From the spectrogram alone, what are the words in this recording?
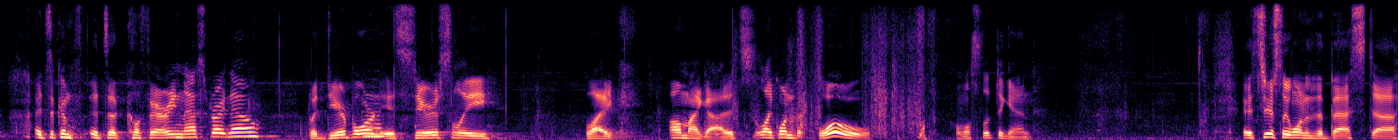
it's a it's a Clefairy nest right now, but Dearborn is seriously like Oh my god, it's like one of the, whoa, almost slipped again. It's seriously one of the best, uh,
